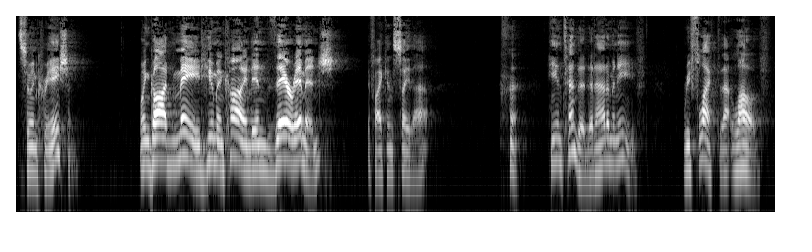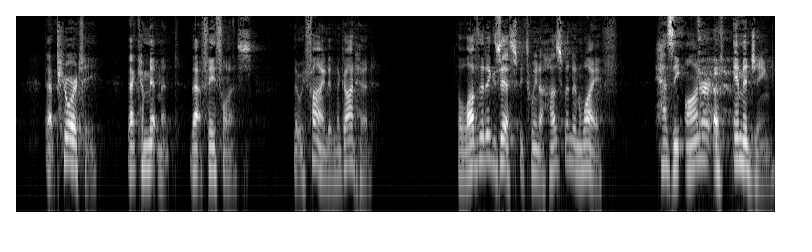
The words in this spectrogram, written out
So in creation, when God made humankind in their image, if I can say that, He intended that Adam and Eve reflect that love, that purity, that commitment, that faithfulness that we find in the Godhead. The love that exists between a husband and wife has the honor of imaging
